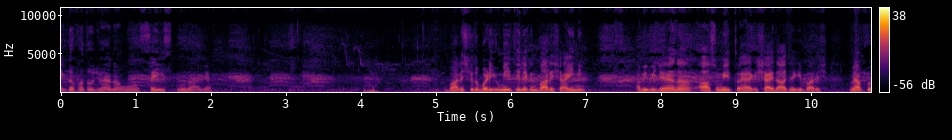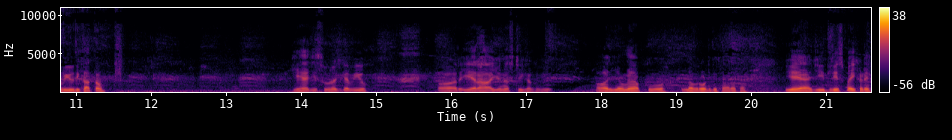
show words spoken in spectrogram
एक दफ़ा तो जो है ना वो सही सुकून आ गया। बारिश की तो बड़ी उम्मीद थी, लेकिन बारिश आई नहीं। अभी भी जो है ना, आस उम्मीद तो है कि शायद आ जाएगी बारिश। मैं आपको व्यू दिखाता हूँ। ये है जी सूरज का व्यू और ये रहा यूनिवर्सिटी का व्यू और ये मैं आपको लव रोड दिखा रहा था। ये है जी इद्रीस भाई खड़े,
